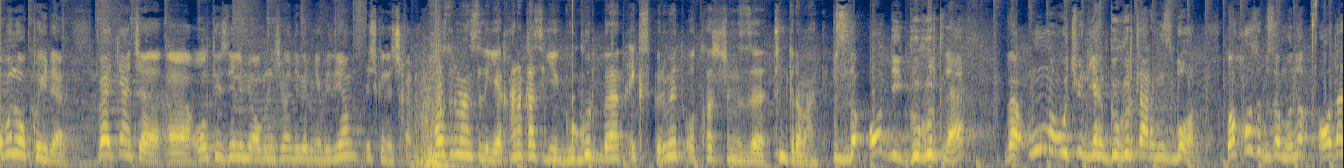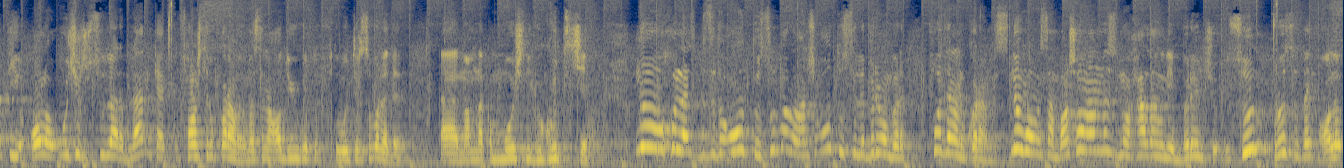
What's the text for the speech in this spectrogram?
Obuna bo'lib qo'yinglar va aytgancha 650 ming obunachi va'da bergan videom tez kunda chiqadi hozir man sizlarga qanaqasiga gugurt bilan eksperiment o'tkazishimizni tushuntiraman. Bizda oddiy gugurtlar va umuman o'chmaydigan gugurtlarimiz bor. Va hozir biz buni odatiy olov o'chirish usullari bilan solishtirib ko'ramiz. Masalan oddiy gugurtni o'chirsa bo'ladi. E, mana bunaqa мощный gugurtchi. No xullas bizda 10 ta usul bor. Mana shu 10 ta usulni birma bir foydalanib ko'ramiz. No bo'lmasam boshlaymiz ну har doimgidek birinchi usul просто так olib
